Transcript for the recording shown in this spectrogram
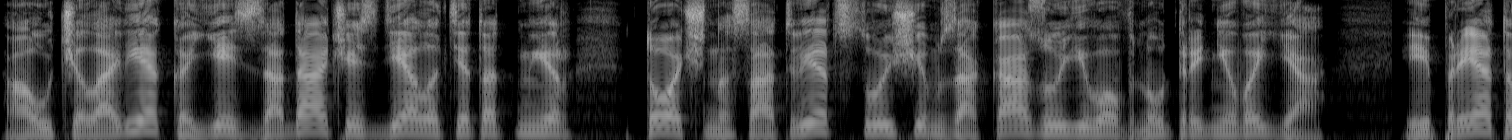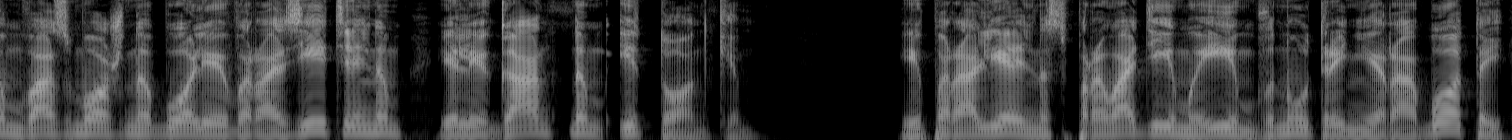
А у человека есть задача сделать этот мир точно соответствующим заказу его внутреннего «я», и при этом, возможно, более выразительным, элегантным и тонким и параллельно с проводимой им внутренней работой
